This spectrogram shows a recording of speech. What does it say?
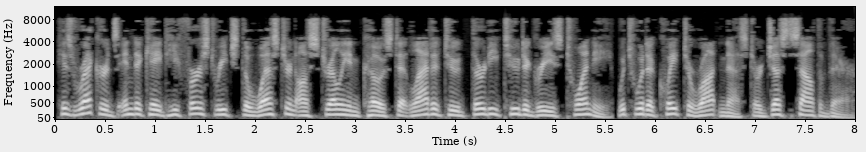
His records indicate he first reached the western Australian coast at latitude 32 degrees 20 which would equate to Rottnest or just south of there.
